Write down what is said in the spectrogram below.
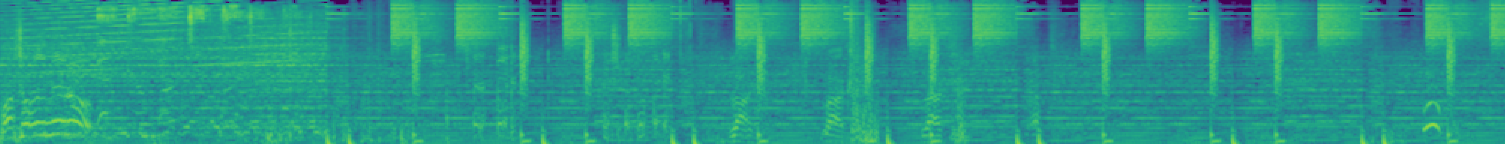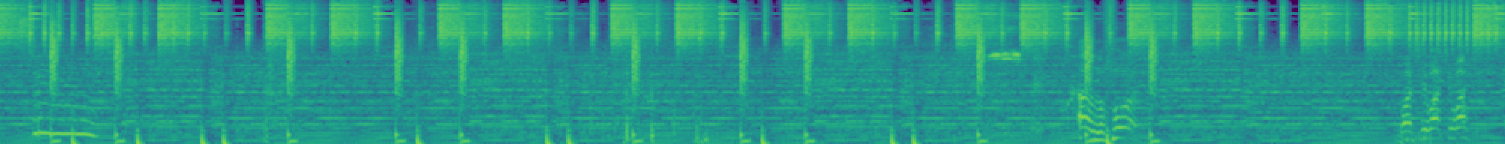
Watch middle. Lock, lock, lock, lock. Ah, before. Watch it, watch it, watch it.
